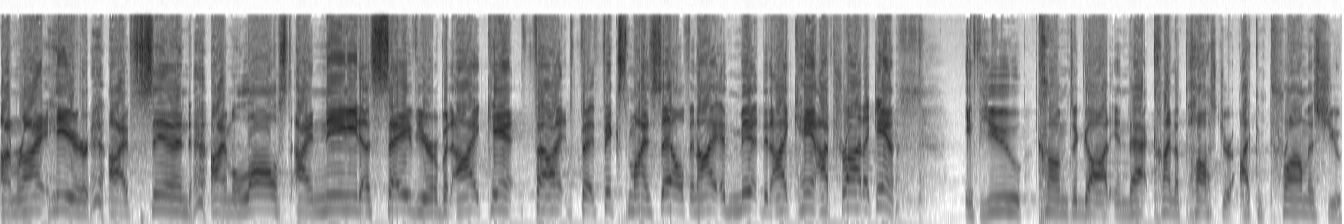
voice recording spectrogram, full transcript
I'm right here. I've sinned. I'm lost. I need a Savior, but I can't fi- fix myself. And I admit that I can't. I've tried. I can't. If you come to God in that kind of posture, I can promise you,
